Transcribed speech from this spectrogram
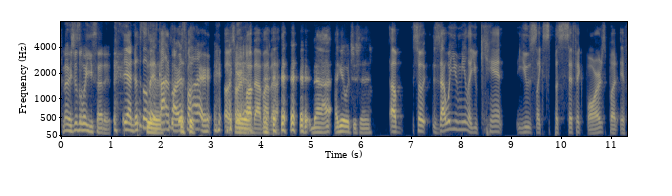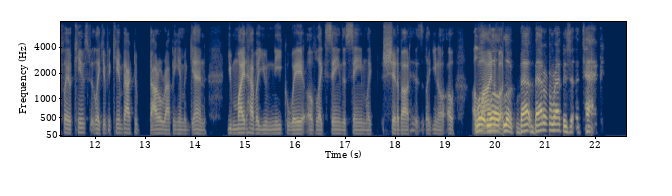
No, it's just the way you said it. Yeah, just don't say it's kind of fire. It's fire. oh, sorry, my bad, my bad. nah, I- I get what you're saying. Um, so is that what you mean? Like you can't use like specific bars, but if like, it came like if it came back to battle rapping him again, you might have a unique way of like saying the same like shit about his like you know a, a well, line well, about look, ba- battle rap is an attack.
